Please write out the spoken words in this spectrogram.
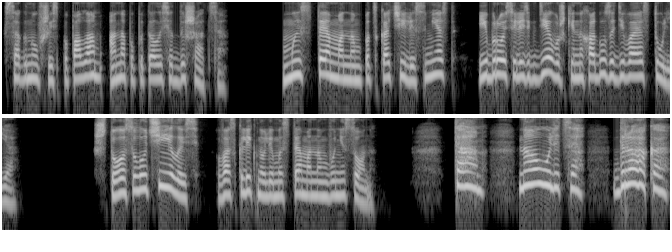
Согнувшись пополам, она попыталась отдышаться. Мы с Темманом подскочили с мест и бросились к девушке, на ходу задевая стулья. «Что случилось?» — воскликнули мы с Темманом в унисон. «Там, на улице, драка!»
